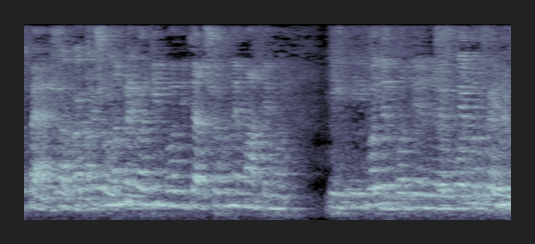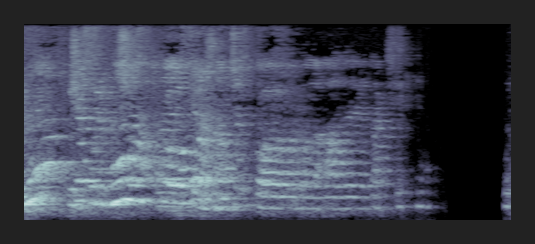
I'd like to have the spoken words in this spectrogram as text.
спершу. на так, 26-й. Щоб, наприклад, їм пообіцяти, що вони матимуть і, і, Вони години частину роботи в пульмо, і Частково пульмо частково е, частково можна, так ні. Ну,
